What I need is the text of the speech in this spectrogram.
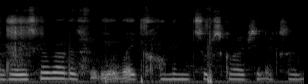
Okay, let's get about this video. Like, comment, subscribe. See you next time.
